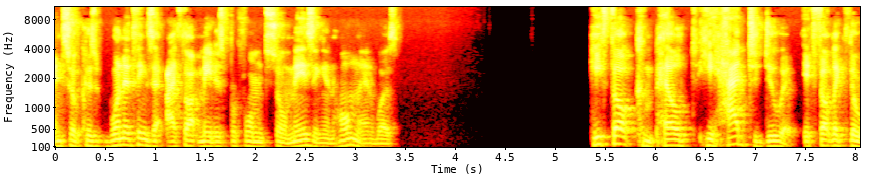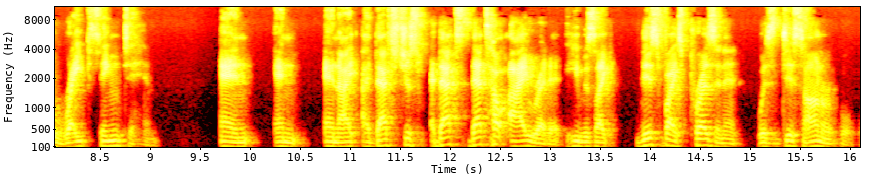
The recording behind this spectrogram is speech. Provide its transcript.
And so, because one of the things that I thought made his performance so amazing in Homeland was he felt compelled he had to do it. It felt like the right thing to him. And and and I, I, that's just that's that's how i read it. He was like this vice president was dishonorable.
